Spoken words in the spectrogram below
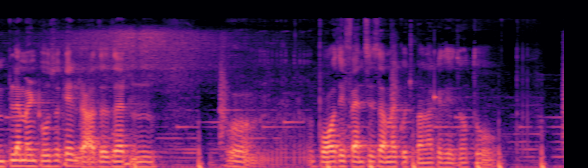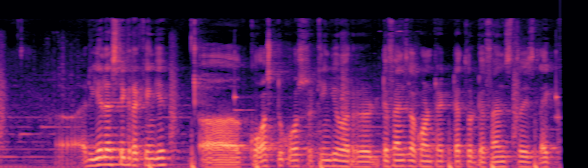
इम्प्लीमेंट हो सके रादर दैन बहुत ही फैंसी सा मैं कुछ बना के देता हूँ तो रियलिस्टिक रखेंगे कॉस्ट टू कॉस्ट रखेंगे और डिफेंस का कॉन्ट्रैक्ट है तो डिफेंस तो is like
